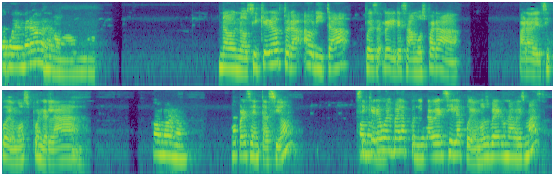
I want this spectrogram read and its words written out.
¿La pueden ver ahora? No, no. No, no. Si quiere, doctora, ahorita pues regresamos para, para ver si podemos poner la... ¿Cómo no? La presentación. Si quiere, vuelva a poner a ver si la podemos ver una vez más.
